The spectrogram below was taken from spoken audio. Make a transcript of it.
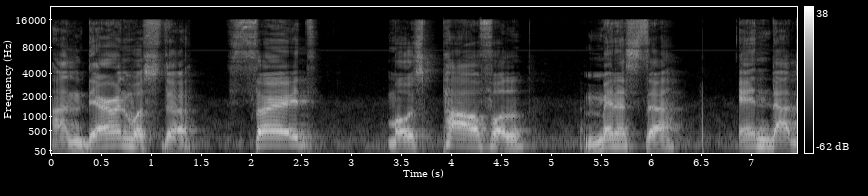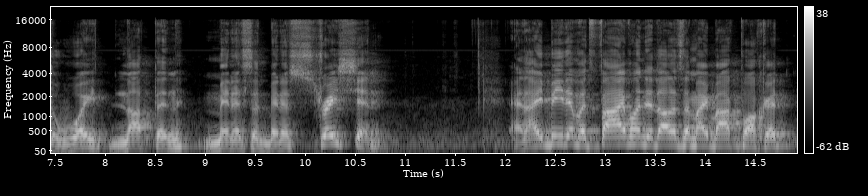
And Darren was the third most powerful minister in that white nothing Minnis administration. And I beat him with $500 in my back pocket.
